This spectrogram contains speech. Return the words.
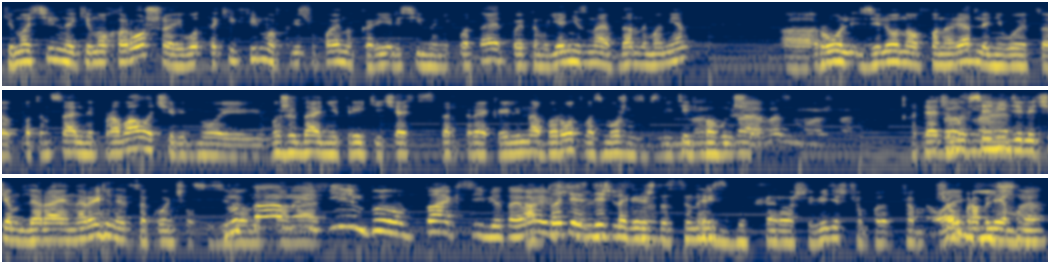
Кино сильное, кино хорошее, и вот таких фильмов Крису Пайну в карьере сильно не хватает, поэтому я не знаю в данный момент, а, роль зеленого фонаря для него это потенциальный провал очередной в ожидании третьей части Стартрека, или наоборот, возможность взлететь повыше. Ну Да, возможно. Опять же, кто мы все видели, чем для Райана Рейнольдса кончился зеленый Ну там фонарь. и фильм был так себе, А давай кто уж тебе здесь честно. говорит, что сценарист будет хороший? Видишь, в чем, в чем Логично. проблема?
